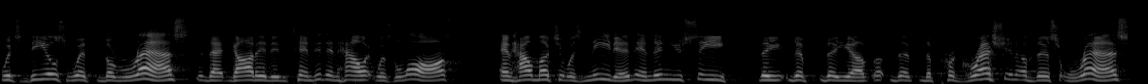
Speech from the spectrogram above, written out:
which deals with the rest that God had intended and how it was lost and how much it was needed. And then you see the, the, the, uh, the, the progression of this rest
